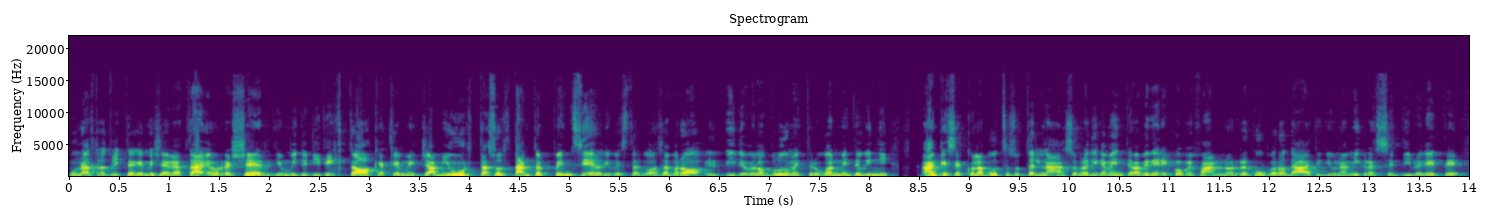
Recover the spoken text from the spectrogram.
Un altro tweet che invece in realtà è un reshare di un video di TikTok che a me già mi urta soltanto il pensiero di questa cosa, però il video ve l'ho voluto mettere ugualmente, quindi anche se con la puzza sotto il naso, praticamente va a vedere come fanno il recupero dati di una micro SD, praticamente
